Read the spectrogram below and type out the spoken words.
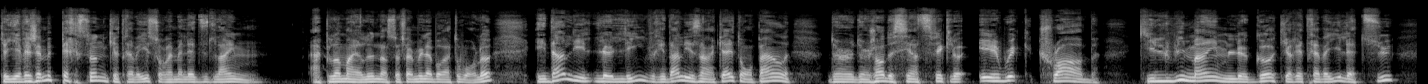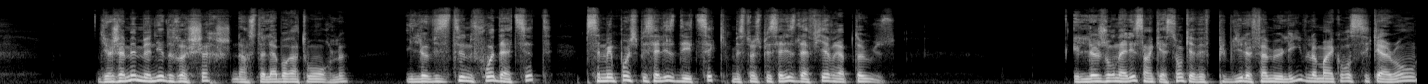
qu'il n'y avait jamais personne qui a travaillé sur la maladie de Lyme à Plum Island, dans ce fameux laboratoire-là. Et dans le livre et dans les enquêtes, on parle d'un genre de scientifique, là, Eric Traub, qui est lui-même le gars qui aurait travaillé là-dessus. Il n'a jamais mené de recherche dans ce laboratoire-là. Il l'a visité une fois d'Atite, puis c'est même pas un spécialiste d'éthique, mais c'est un spécialiste de la fièvre apteuse. Et le journaliste en question qui avait publié le fameux livre, le Michael C. Carroll,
